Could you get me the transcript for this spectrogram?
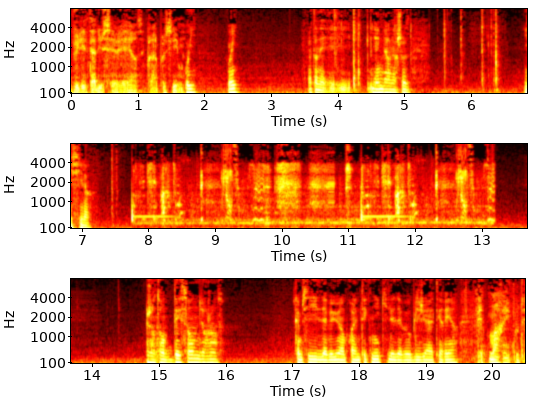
Vu l'état du CVR, c'est pas impossible. Oui, oui. Attendez, il y a une dernière chose. Ici, là. Partout. Partout. J'entends descendre d'urgence. Comme s'ils avaient eu un problème technique qui les avait obligés à atterrir. Faites-moi réécouter.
